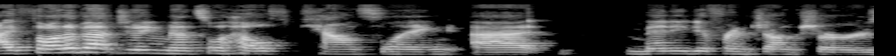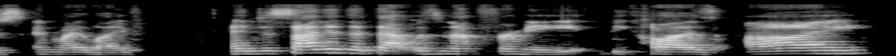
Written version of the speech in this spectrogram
I thought about doing mental health counseling at many different junctures in my life and decided that that was not for me because I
